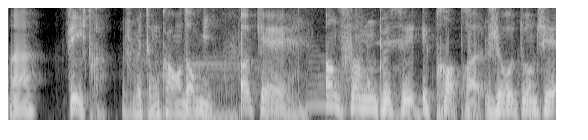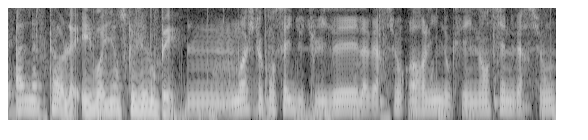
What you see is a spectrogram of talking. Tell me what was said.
Hein? Fichtre, je m'étais encore endormi. Ok, enfin mon PC est propre. Je retourne chez Anatole et voyons ce que j'ai loupé. Hum, moi, je te conseille d'utiliser la version hors ligne, donc c'est une ancienne version.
